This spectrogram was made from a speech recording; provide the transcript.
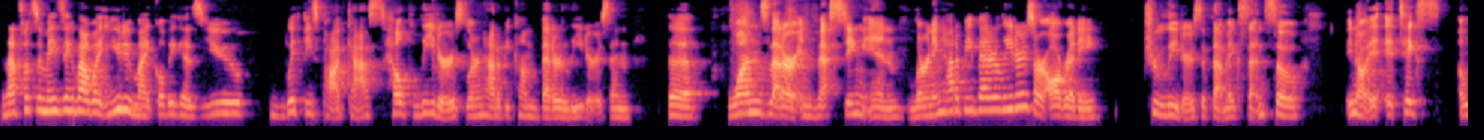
And that's what's amazing about what you do, Michael, because you, with these podcasts, help leaders learn how to become better leaders. And the ones that are investing in learning how to be better leaders are already true leaders, if that makes sense. So, you know, it, it takes a,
